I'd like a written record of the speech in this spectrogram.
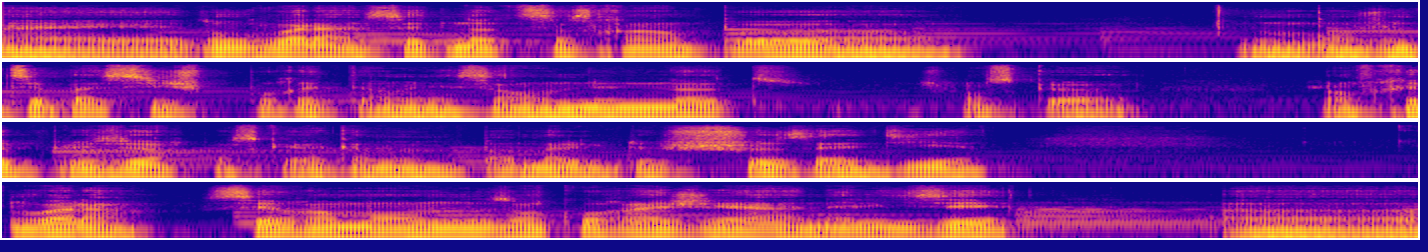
Et donc voilà, cette note, ça sera un peu... Euh, bon, je ne sais pas si je pourrais terminer ça en une note. Je pense que J'en ferai plusieurs parce qu'il y a quand même pas mal de choses à dire. Voilà, c'est vraiment nous encourager à analyser euh,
